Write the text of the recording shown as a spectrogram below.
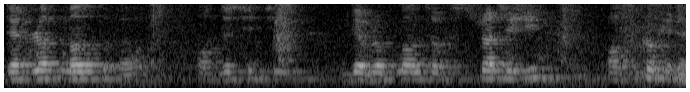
development uh, of the city development of strategy of Crocodile.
